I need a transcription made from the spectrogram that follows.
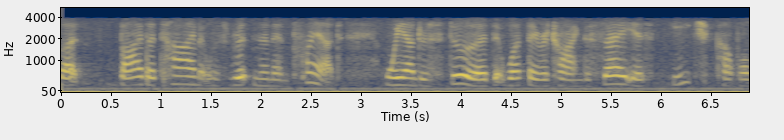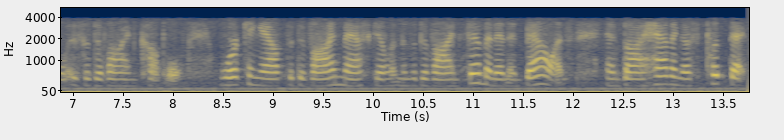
But by the time it was written and in print, we understood that what they were trying to say is each couple is a divine couple, working out the divine masculine and the divine feminine in balance. And by having us put that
